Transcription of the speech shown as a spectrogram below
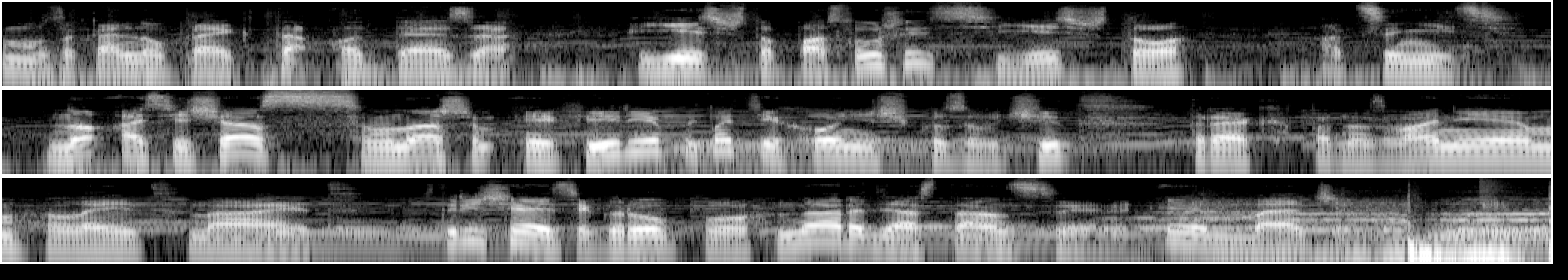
музыкального проекта Odessa. Есть что послушать, есть что оценить. Ну а сейчас в нашем эфире потихонечку звучит трек под названием Late Night. Встречайте группу на радиостанции Imagine.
